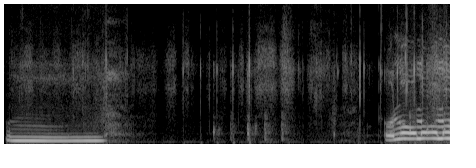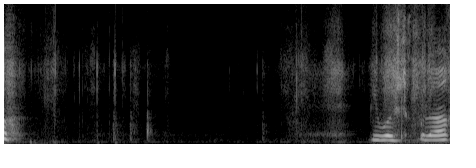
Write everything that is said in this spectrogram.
Hmm. Olo olo. Bir boşluk bırak.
